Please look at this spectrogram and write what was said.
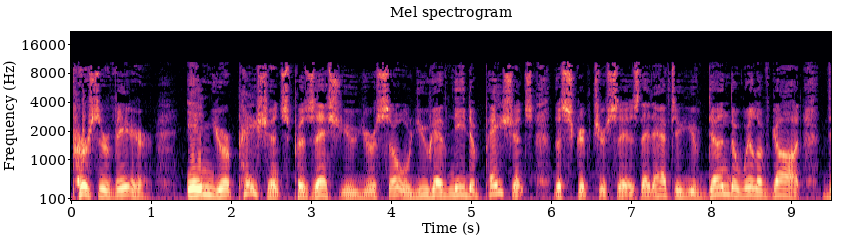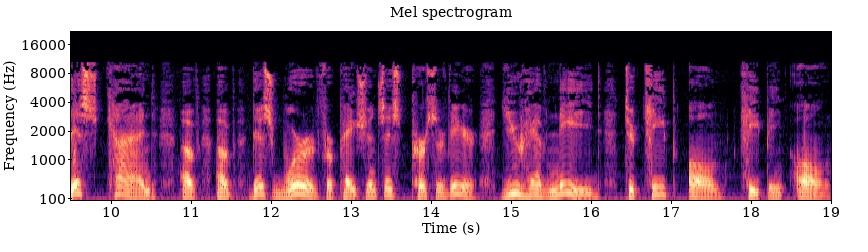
Persevere in your patience possess you your soul. You have need of patience, the scripture says, that after you've done the will of God, this kind of, of this word for patience is persevere. You have need to keep on keeping on.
